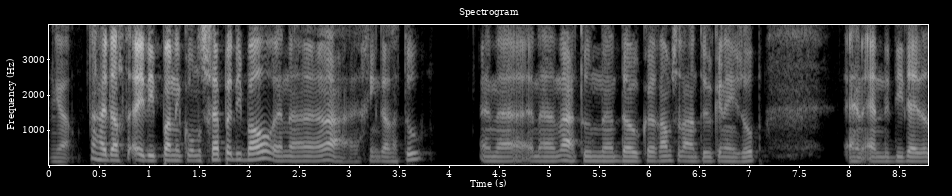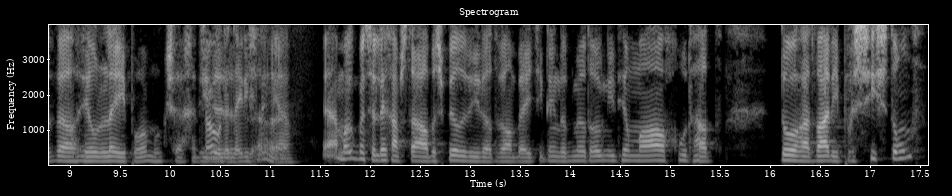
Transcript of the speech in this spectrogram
Ja. Hij dacht, hey, die pan ik onderscheppen, die bal. En uh, nou, hij ging daar naartoe. En, en nou, toen dook Ramselaar natuurlijk ineens op. En, en die deed dat wel heel leep hoor, moet ik zeggen. Die Zo, dat deed hij slim, ja. Ja, maar ook met zijn lichaamstaal bespeelde hij dat wel een beetje. Ik denk dat Mulder ook niet helemaal goed had door had waar hij precies stond.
